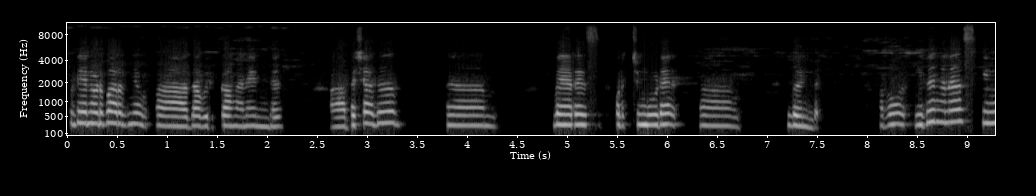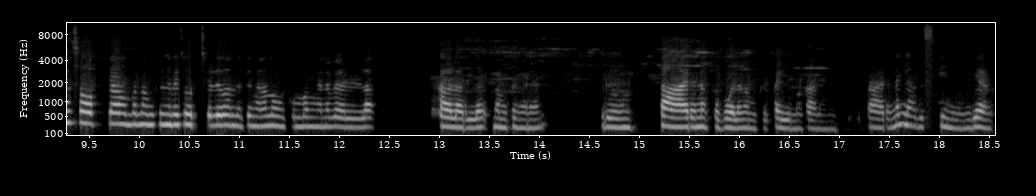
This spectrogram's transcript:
കുട്ടി എന്നോട് പറഞ്ഞു അത് അവർക്ക് അങ്ങനെ ഉണ്ട്. പക്ഷെ അത് വേറെ കുറച്ചും കൂടെ ഇതുണ്ട്. അപ്പൊ ഇതിങ്ങനെ സ്കിൻ സോഫ്റ്റ് ആകുമ്പോ നമുക്ക് ഇങ്ങനെ ചൊറിച്ചിൽ വന്നിട്ട് ഇങ്ങനെ നോക്കുമ്പോൾ ഇങ്ങനെ വെള്ള കളറിൽ നമുക്കിങ്ങനെ ഒരു താരനൊക്കെ പോലെ നമുക്ക് കഴിയുമ്പോൾ കാണാൻ പറ്റും. താരനല്ല അത് സ്കിന്നിന്റെ ആണ്.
